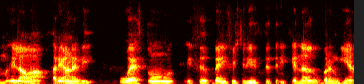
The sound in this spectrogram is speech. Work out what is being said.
ਮਹਿਲਾਵਾਂ ਹਰਿਆਣਾ ਦੀ, ਉਹ ਇਸ ਤੋਂ ਇੱਕ ਬੈਨੀਫੀਸ਼ੀਅਰੀ ਦੇ ਤਰੀਕੇ ਨਾਲ ਉਭਰਨਗੀਆਂ।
